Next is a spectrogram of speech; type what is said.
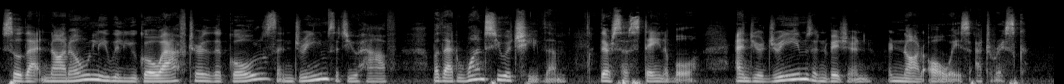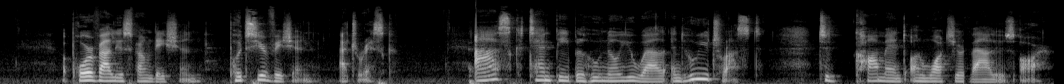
so that not only will you go after the goals and dreams that you have, but that once you achieve them, they're sustainable and your dreams and vision are not always at risk. A poor values foundation puts your vision at risk. Ask 10 people who know you well and who you trust to comment on what your values are.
